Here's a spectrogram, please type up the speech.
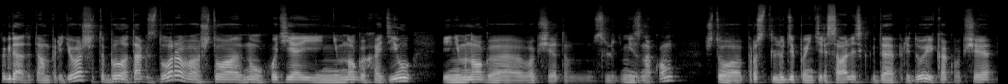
когда ты там придешь, это было так здорово, что, ну, хоть я и немного ходил, и немного вообще там с людьми знаком, что просто люди поинтересовались, когда я приду и как вообще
